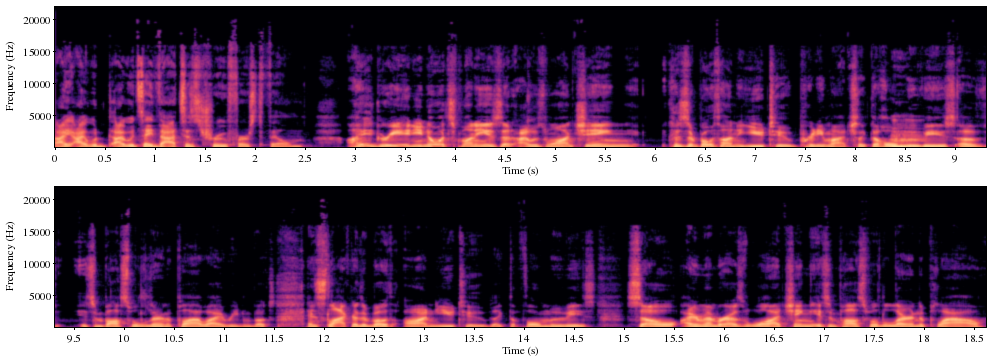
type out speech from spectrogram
I, I would I would say that's his true first film. I agree. And you know what's funny is that I was watching because they're both on YouTube pretty much. Like the whole movies of It's Impossible to Learn to Plow by Reading Books and Slacker, they're both on YouTube, like the full movies. So I remember I was watching It's Impossible to Learn to Plow.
